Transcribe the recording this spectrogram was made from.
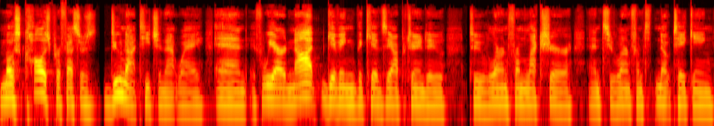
most college professors do not teach in that way. And if we are not giving the kids the opportunity to to learn from lecture and to learn from t- note taking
